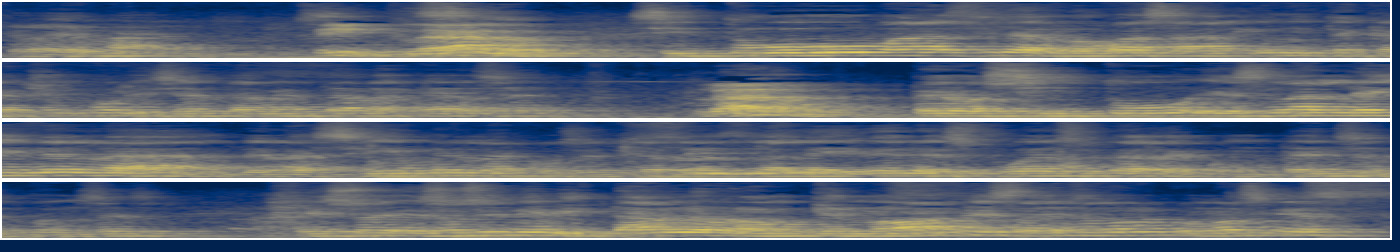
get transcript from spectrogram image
te va a ir mal. Sí, claro. Si, si tú vas y le robas a alguien y te cacha un policía, te va a meter a la cárcel. Claro, Pero si tú, es la ley de la, de la siembra y la cosecha, Sí, la, sí. la ley del esfuerzo y la recompensa. Entonces, eso, eso es inevitable, aunque no ames a Dios, no lo conozcas.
